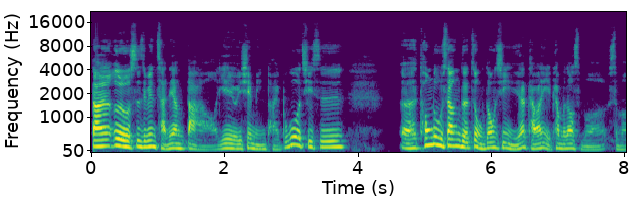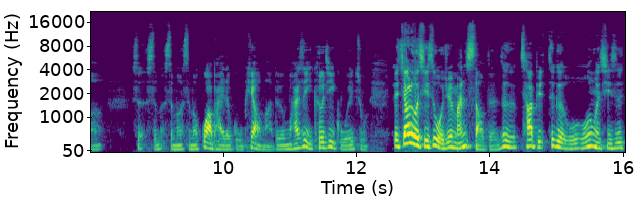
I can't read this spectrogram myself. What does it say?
当然，俄罗斯这边产量大哦，也有一些名牌。不过其实呃，通路商的这种东西，你在台湾也看不到什么什么什什么什么什么挂牌的股票嘛，对我们还是以科技股为主，所以交流其实我觉得蛮少的。这个差别，这个我我认为其实。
